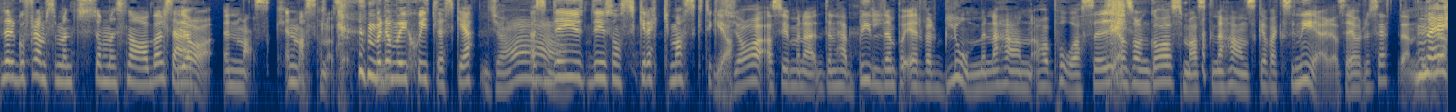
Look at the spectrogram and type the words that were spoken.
Där det går fram som en, som en snabel så här. ja, en mask. En mask. Men de är ju skitläskiga. Ja. Alltså det är ju det är en sån skräckmask tycker jag. Ja, alltså jag menar den här bilden på Edvard Blom när han har på sig en sån gasmask när han ska vaccinera sig. Har du sett den? bilden? Nej,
